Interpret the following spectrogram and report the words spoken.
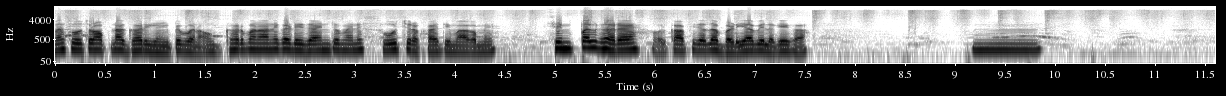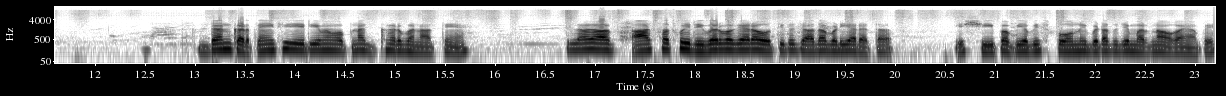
मैं सोच रहा हूँ अपना घर यहीं पे बनाऊँ। घर बनाने का डिज़ाइन जो मैंने सोच रखा है दिमाग में सिंपल घर है और काफ़ी ज़्यादा बढ़िया भी लगेगा। डन करते हैं इसी एरिया में हम अपना घर बनाते हैं। फ़िलहाल आप आसपास कोई रिवर वगैरह होती तो ज़्यादा बढ़िया रहता। ये शीप अभी अभी स्पोन हुई, बेटा तुझे मरना होगा यहाँ पे।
